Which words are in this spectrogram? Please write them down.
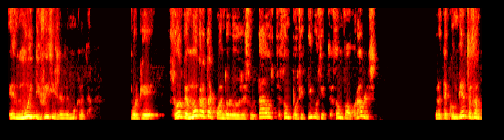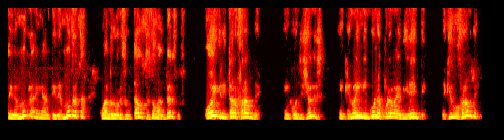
Es muy difícil ser demócrata, porque sos demócrata cuando los resultados te son positivos y te son favorables. Pero te conviertes antidemócrata en antidemócrata cuando los resultados te son adversos. Hoy gritar fraude en condiciones en que no hay ninguna prueba evidente de que hubo fraude,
